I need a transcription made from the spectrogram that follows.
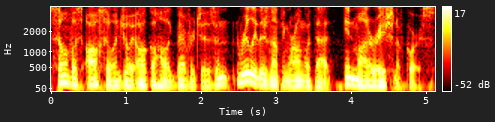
Some of us also enjoy alcoholic beverages, and really there's nothing wrong with that, in moderation, of course.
